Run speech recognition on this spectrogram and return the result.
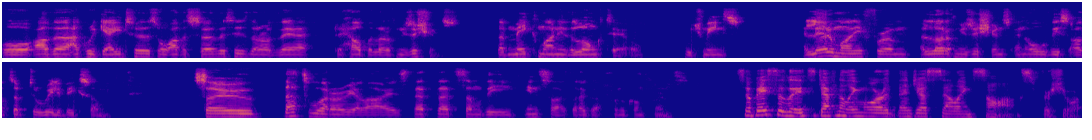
or other aggregators or other services that are there to help a lot of musicians that make money in the long tail, which means a little money from a lot of musicians, and all this adds up to a really big sum. So that's what I realized. That that's some of the insights that I got from the conference. So basically, it's definitely more than just selling songs, for sure.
